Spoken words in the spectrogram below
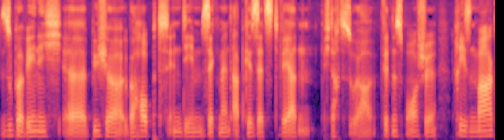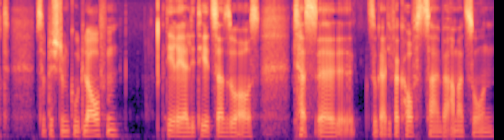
super wenig äh, Bücher überhaupt in dem Segment abgesetzt werden. Ich dachte so, ja, Fitnessbranche, Riesenmarkt, es wird bestimmt gut laufen. Die Realität sah so aus, dass äh, sogar die Verkaufszahlen bei Amazon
